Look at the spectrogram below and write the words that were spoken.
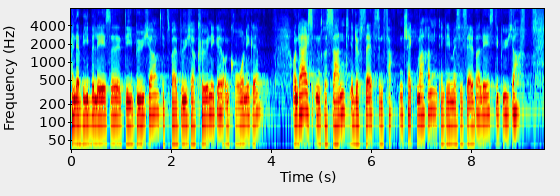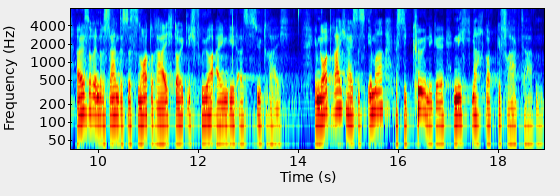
in der Bibel lese die Bücher, die zwei Bücher Könige und Chronike. Und da ist interessant, ihr dürft selbst den Faktencheck machen, indem ihr sie selber lest, die Bücher. Aber es ist auch interessant, dass das Nordreich deutlich früher eingeht als das Südreich. Im Nordreich heißt es immer, dass die Könige nicht nach Gott gefragt haben.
